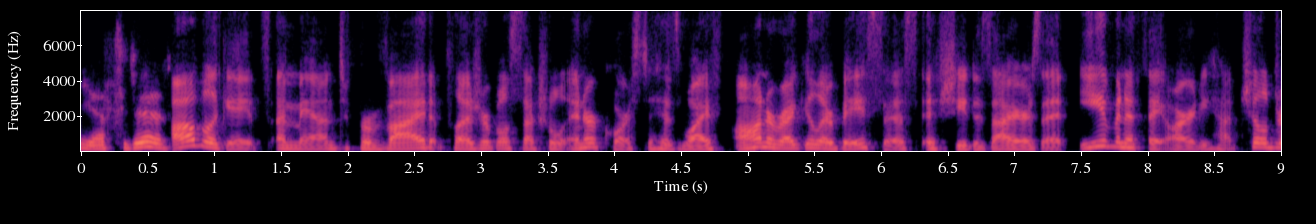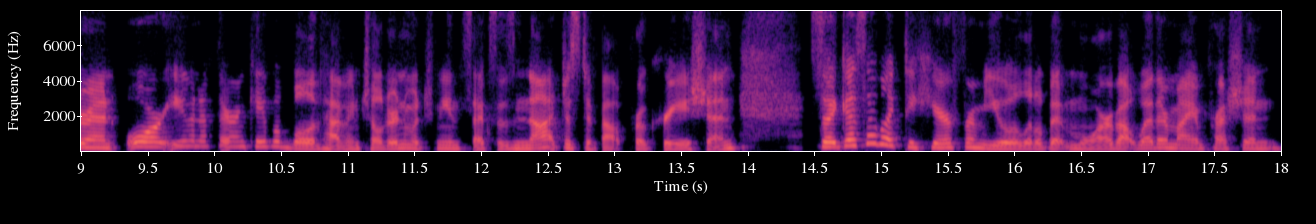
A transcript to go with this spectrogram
Yes, he did. Obligates a man to provide pleasurable sexual intercourse to his wife on a regular basis if she desires it, even if they already had children or even if they're incapable of having children, which means sex is not just about procreation. So I guess I'd like to hear from you a little bit more about whether my impression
